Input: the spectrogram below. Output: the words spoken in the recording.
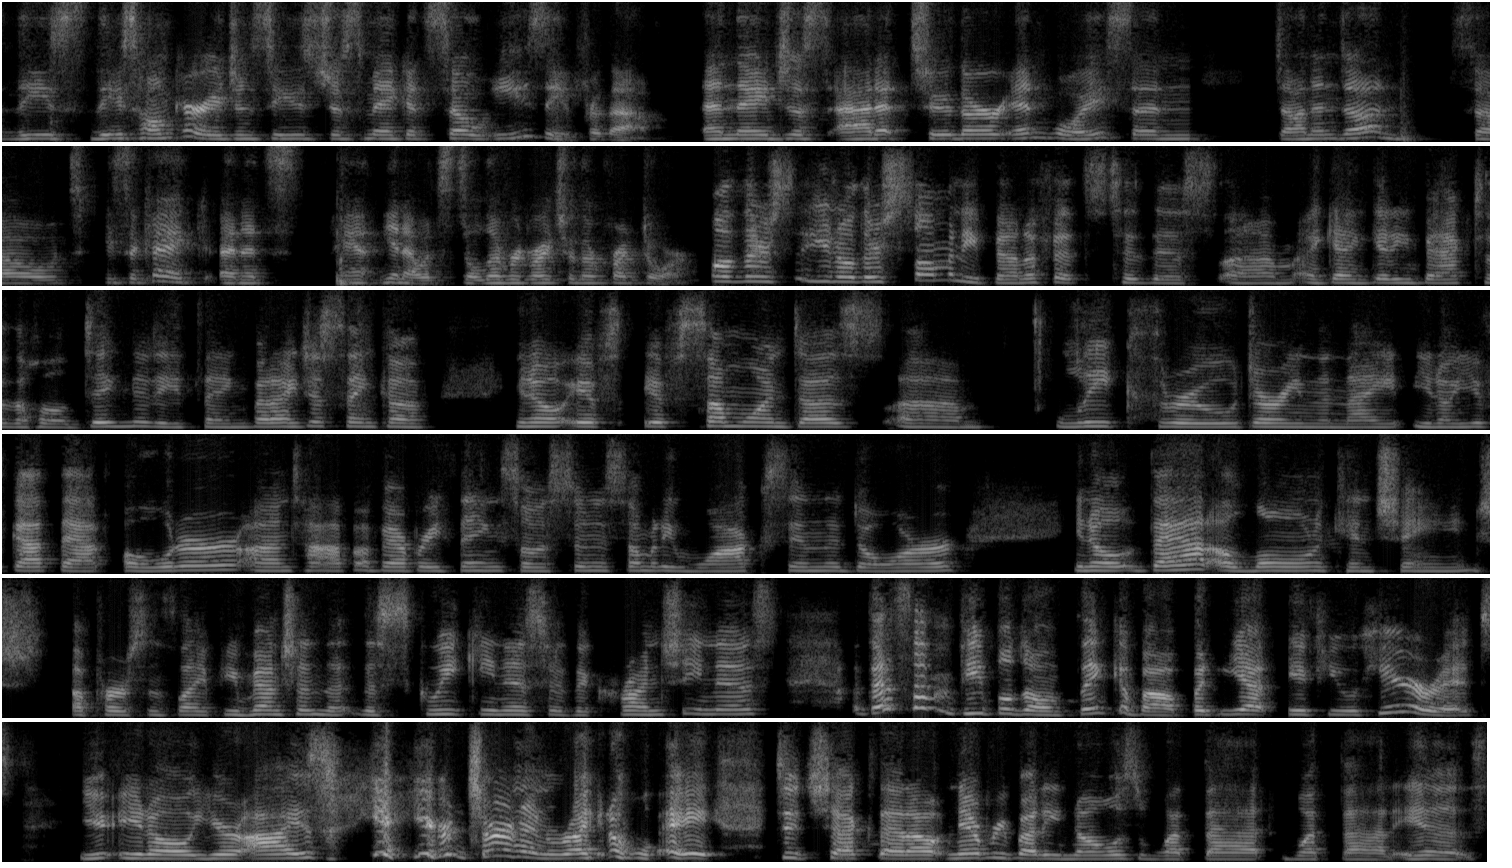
these these home care agencies just make it so easy for them. And they just add it to their invoice and done and done. So it's a piece of cake and it's you know it's delivered right to their front door. Well there's you know there's so many benefits to this um, again getting back to the whole dignity thing but i just think of you know if if someone does um, leak through during the night. You know, you've got that odor on top of everything. So as soon as somebody walks in the door, you know, that alone can change a person's life. You mentioned that the squeakiness or the crunchiness. That's something people don't think about, but yet if you hear it, you, you know, your eyes, you're turning right away to check that out. And everybody knows what that what that is.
